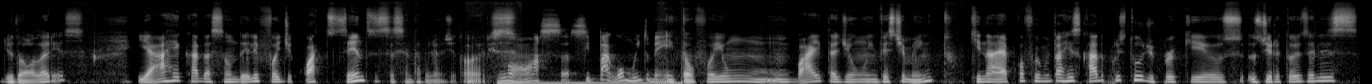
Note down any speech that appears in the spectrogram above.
de dólares. E a arrecadação dele foi de 460 milhões de dólares. Nossa, se pagou muito bem. Então foi um, um baita de um investimento que na época foi muito arriscado para o estúdio, porque os, os diretores eles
